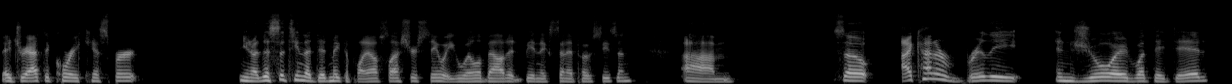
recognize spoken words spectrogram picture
They drafted Corey Kispert. You know, this is a team that did make the playoffs last year. Say what you will about it being an extended postseason. Um, so I kind of really enjoyed what they did.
